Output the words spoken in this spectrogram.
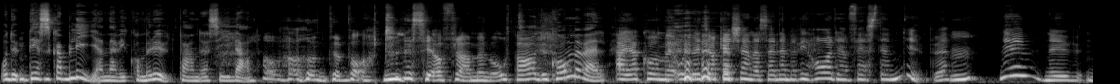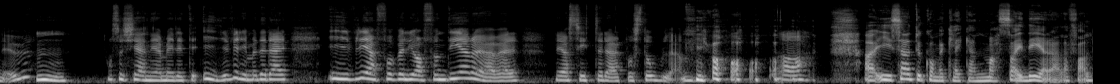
Och det ska bli en när vi kommer ut på andra sidan. Ja, vad underbart. Det ser jag fram emot. Ja, du kommer väl? Ja, jag kommer, och du vet, jag kan känna så här, nej men vi har den festen nu. Nu, nu, nu. Och så känner jag mig lite ivrig, men det där ivriga får väl jag fundera över när jag sitter där på stolen. Ja. Ja, Jag gissar att du kommer kläcka en massa idéer i alla fall.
